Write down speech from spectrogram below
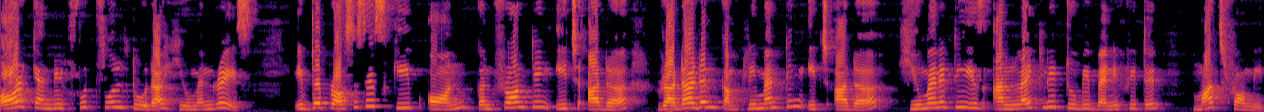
or can be fruitful to the human race. If the processes keep on confronting each other rather than complementing each other, humanity is unlikely to be benefited much from it.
